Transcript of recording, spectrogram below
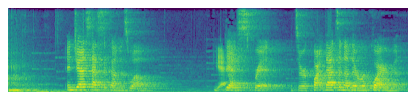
And Jess has to come as well. Yeah. Yes, Britt. It's a require. That's another requirement.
